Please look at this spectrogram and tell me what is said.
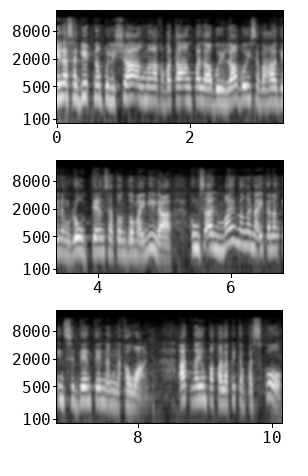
Pinasagip ng pulisya ang mga kabataang palaboy-laboy sa bahagi ng Road 10 sa Tondo, Maynila kung saan may mga naitalang insidente ng nakawan. At ngayong papalapit ang Pasko,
